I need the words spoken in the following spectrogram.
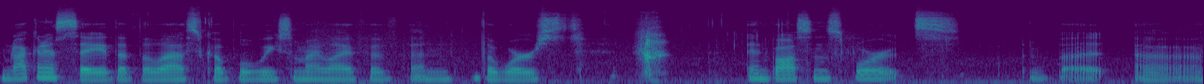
I'm not gonna say that the last couple of weeks of my life have been the worst in Boston sports, but uh,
